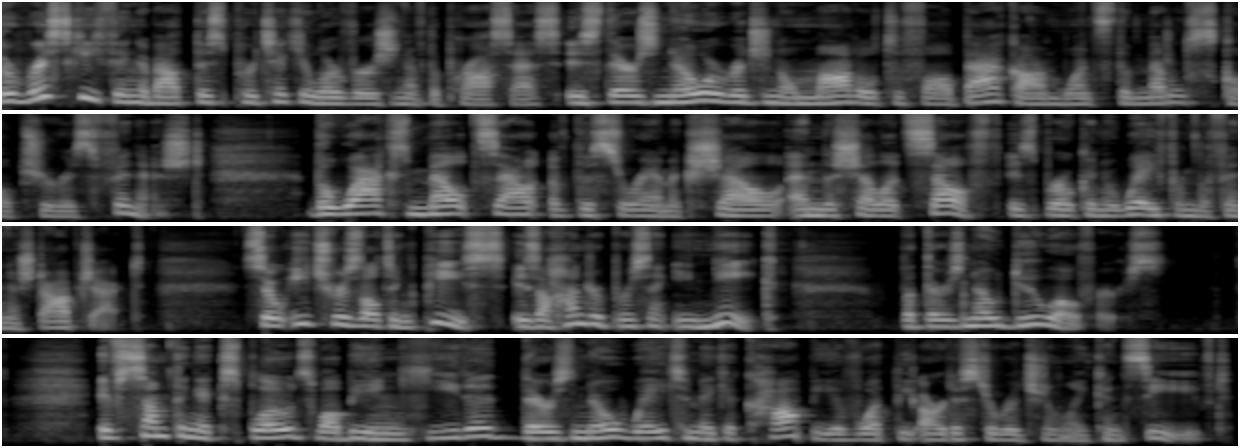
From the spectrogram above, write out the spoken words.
The risky thing about this particular version of the process is there's no original model to fall back on once the metal sculpture is finished. The wax melts out of the ceramic shell, and the shell itself is broken away from the finished object. So each resulting piece is 100% unique, but there's no do overs. If something explodes while being heated, there's no way to make a copy of what the artist originally conceived.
